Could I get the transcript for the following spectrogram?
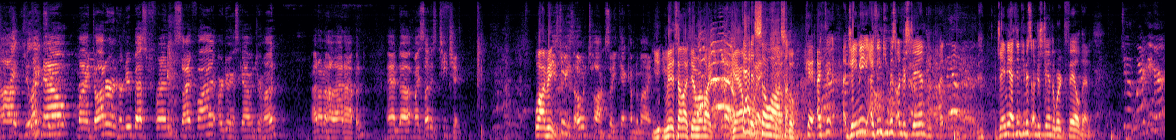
Uh, right now, my daughter and her new best friend, Sci-Fi, are doing a scavenger hunt. I don't know how that happened. And uh, my son is teaching. Well, I mean, He's doing his own talk, so he can't come to mine. you, you made it sound like they were like gambling. That is so awesome. Okay, I think uh, Jamie, I think you misunderstand. uh, Jamie, I think you misunderstand the word fail. Then Dude, we're here.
